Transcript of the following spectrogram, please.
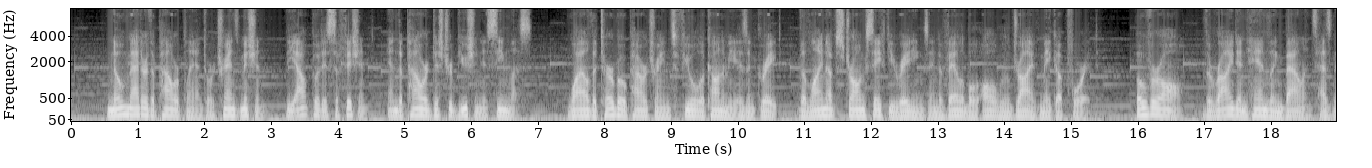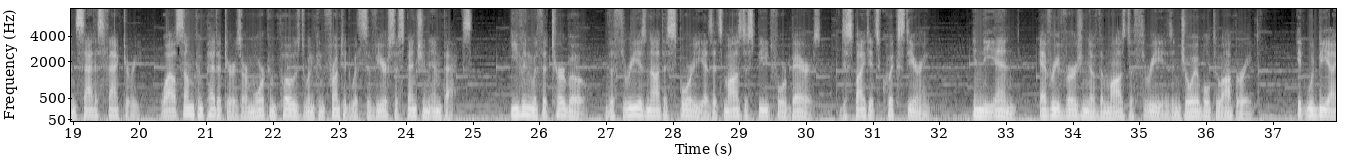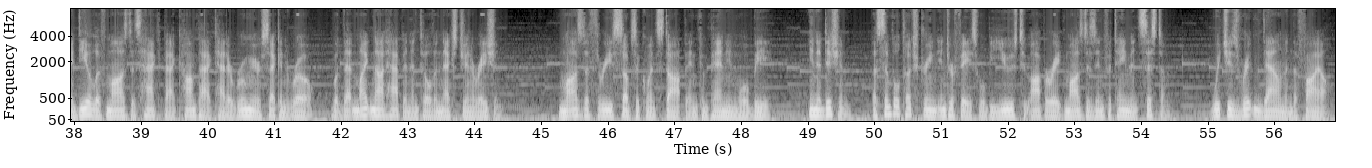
No matter the power plant or transmission, the output is sufficient, and the power distribution is seamless. While the turbo powertrain's fuel economy isn't great, the lineup's strong safety ratings and available all-wheel drive make up for it. Overall, the ride and handling balance has been satisfactory, while some competitors are more composed when confronted with severe suspension impacts. Even with a turbo, the 3 is not as sporty as its Mazda Speed 4 bears, despite its quick steering. In the end, every version of the Mazda 3 is enjoyable to operate. It would be ideal if Mazda's hatchback compact had a roomier second row, but that might not happen until the next generation. Mazda 3's subsequent stop and companion will be. In addition, a simple touchscreen interface will be used to operate Mazda's infotainment system, which is written down in the file.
